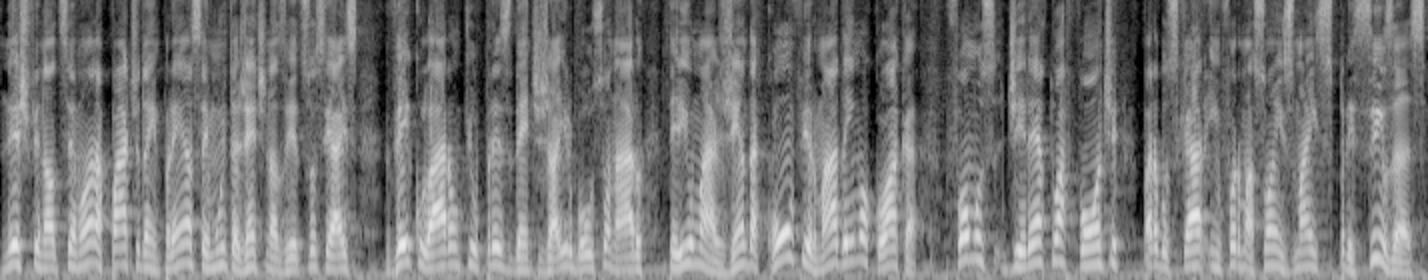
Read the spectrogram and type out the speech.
Neste final de semana, parte da imprensa e muita gente nas redes sociais veicularam que o presidente Jair Bolsonaro teria uma agenda confirmada em Mococa. Fomos direto à fonte para buscar informações mais precisas.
